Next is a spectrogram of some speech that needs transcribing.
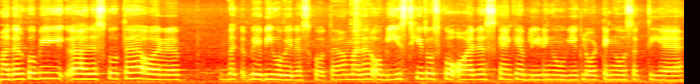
मदर को भी रिस्क होता है और बेबी को भी रिस्क होता है। मदर ओबीस थी तो उसको और रिस्क है कि ब्लीडिंग होगी क्लोटिंग हो सकती है।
